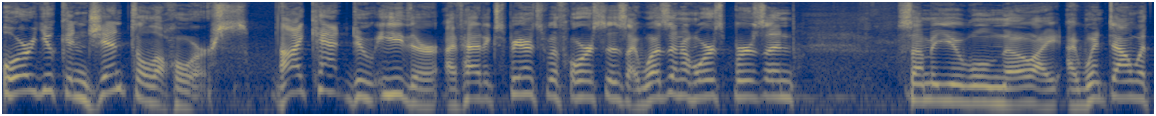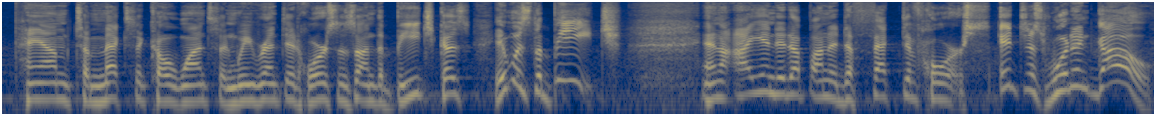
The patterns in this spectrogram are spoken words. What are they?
Or you can gentle a horse. I can't do either. I've had experience with horses. I wasn't a horse person. Some of you will know I, I went down with Pam to Mexico once and we rented horses on the beach because it was the beach. And I ended up on a defective horse. It just wouldn't go.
